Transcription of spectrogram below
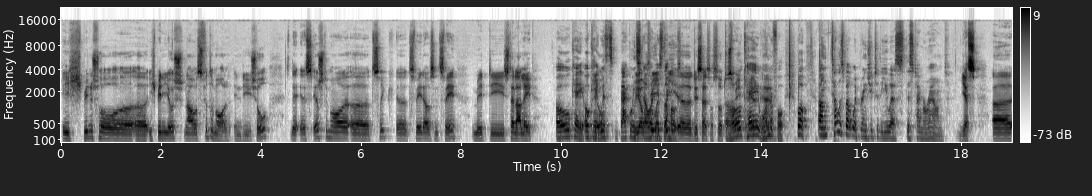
Ich bin schon, uh, ich bin just now das vierte Mal in die Show. Das erste Mal uh, zurück 2002 mit die Stella Leib. Okay, okay. With back when Stella pre, was the host. Uh, predecessor, so to speak. Okay, yeah, wonderful. Yeah. Well, um, tell us about what brings you to the U.S. this time around. Yes. Uh,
